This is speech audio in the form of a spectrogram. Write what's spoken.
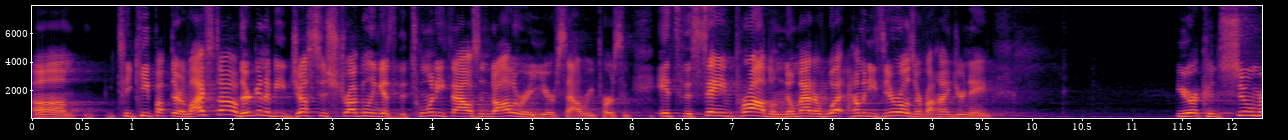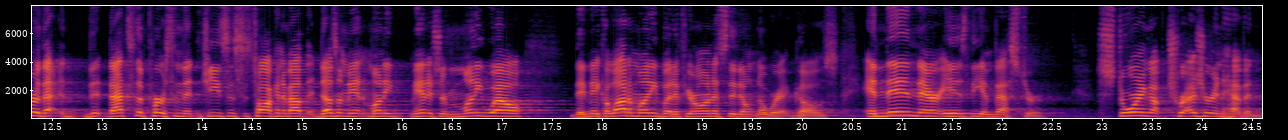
um, to keep up their lifestyle, they're going to be just as struggling as the $20,000 a year salary person. It's the same problem, no matter what, how many zeros are behind your name. You're a consumer. That, that, that's the person that Jesus is talking about that doesn't man, money, manage their money well. They make a lot of money, but if you're honest, they don't know where it goes. And then there is the investor, storing up treasure in heaven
